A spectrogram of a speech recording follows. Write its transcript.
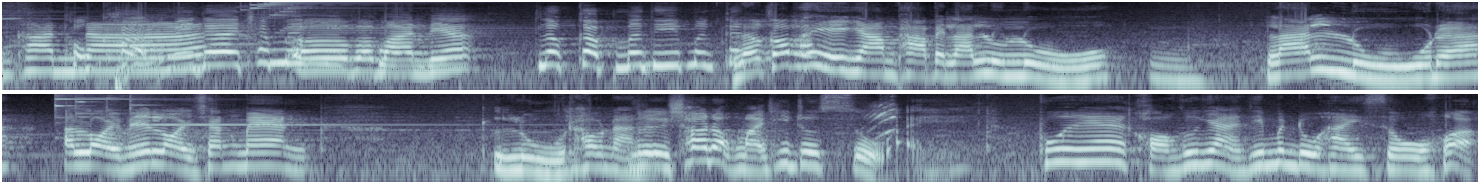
ำคัญผมนะขาดไม่ได้ถ้าไม่เออมีประมาณเนี้ย เรากลับมาดีมันก็ แล้วก็พยายามพาไปร้านหรูๆร้านหรูนะ อร่อยไม่อร่อยช่างแม่ง หรูเท่านั้น หรือช่อดอกไม้ที่ดูสวย พูดง่ายๆของทุกอย่างที่มันดูไฮโซอะ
